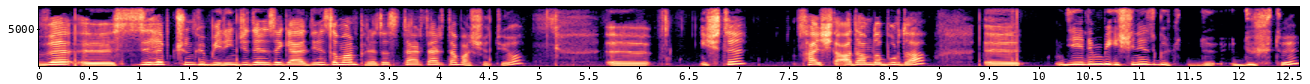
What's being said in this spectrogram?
Ve e, sizi hep çünkü birinci denize geldiğiniz zaman Pirata Starter'de başlatıyor. E, işte ha işte adam da burada. E, diyelim bir işiniz güç, dü- düştü.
